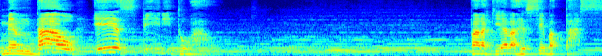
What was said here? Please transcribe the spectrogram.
mental, espiritual. Para que ela receba paz,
